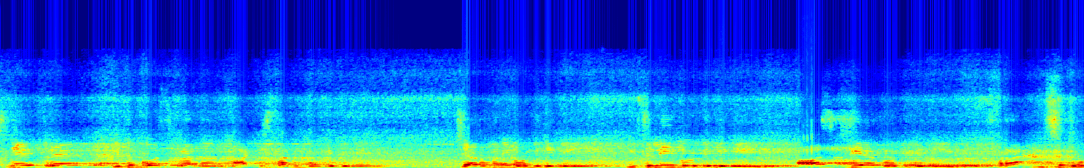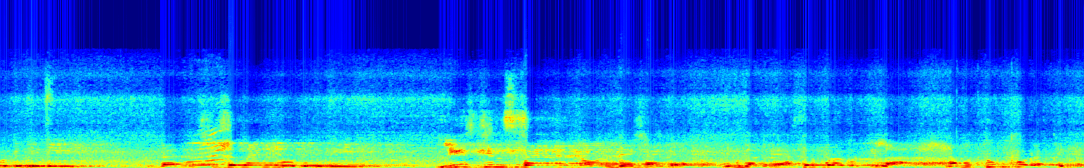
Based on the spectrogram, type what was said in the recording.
ಸ್ನೇಹಿತರೆ, ಇದಕ್ಕೋಸ್ಕರ ನಾನು ಪಾಕಿಸ್ತಾನಕ್ಕೆ ಹೋಗಿದ್ದೀನಿ, ಜರ್ಮನಿಗೆ ಹೋಗಿದ್ದೀನಿ, ಇಟಲಿಗೆ ಹೋಗಿದ್ದೀನಿ, ಆಸ್ಟ್ರಿಯಾಗೆ ಹೋಗಿದ್ದೀನಿ, ಫ್ರಾನ್ಸ್ಗೆ ಹೋಗಿದ್ದೀನಿ ದೆನ್ ಸ್ವಿಟ್ಜರ್ಲ್ಯಾಂಡ್ಗೆ ಹೋಗಿದ್ದೀನಿ. ಲೀಸ್ಟಿನ್ ಸ್ಟೈನ್ ಅಂತ ಒಂದು ದೇಶ ಇದೆ. ನಿಮ್ಗೆ ಅದ್ರ ಹೆಸರು ಕೂಡ ಗೊತ್ತಿಲ್ಲ. ನಮ್ಮ ತುಮಕೂರು ಅಷ್ಟಿದೆ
